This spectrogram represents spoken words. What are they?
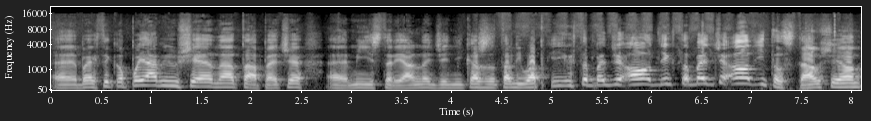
e, bo jak tylko pojawił się na tapecie e, ministerialnej, dziennikarze zatarli łapki, niech to będzie on, niech to będzie on i to stał się on,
